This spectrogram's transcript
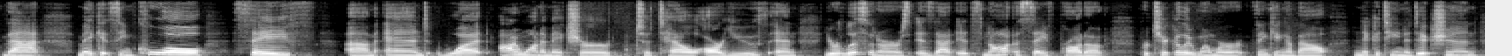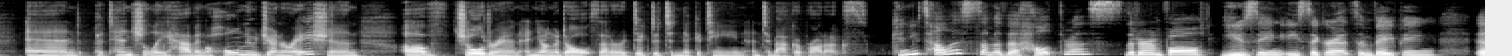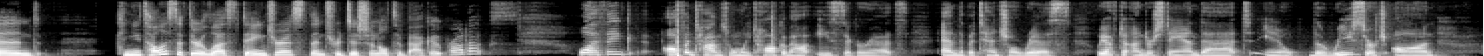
that make it seem cool, safe, um, and what I want to make sure to tell our youth and your listeners is that it's not a safe product, particularly when we're thinking about nicotine addiction and potentially having a whole new generation of children and young adults that are addicted to nicotine and tobacco products. Can you tell us some of the health risks that are involved using e cigarettes and vaping? And can you tell us if they're less dangerous than traditional tobacco products? Well, I think oftentimes when we talk about e cigarettes, and the potential risks. We have to understand that, you know, the research on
